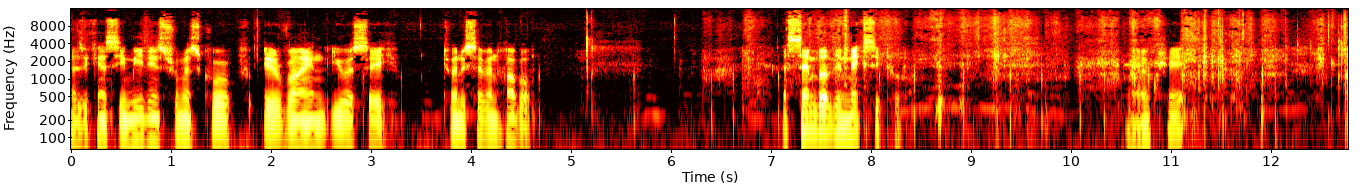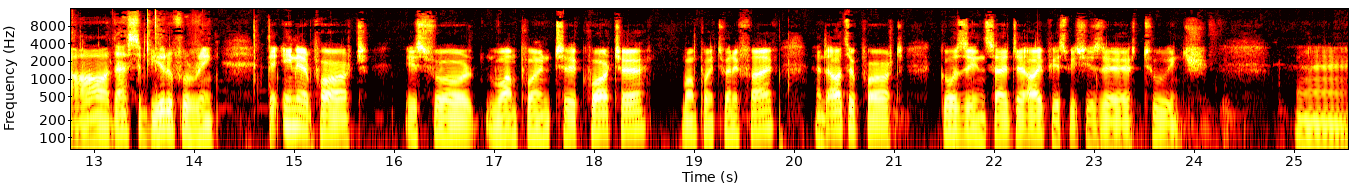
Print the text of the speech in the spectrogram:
As you can see, Meade Instruments Corp, Irvine, USA, 27 Hubble. Assembled in Mexico. Okay. Ah, oh, that's a beautiful ring. The inner part is for 1 point uh, quarter, 1.25, and the outer part goes inside the eyepiece, which is a 2 inch. Uh,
